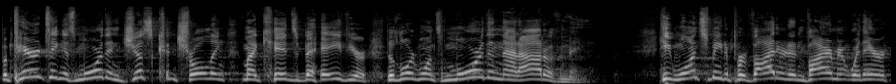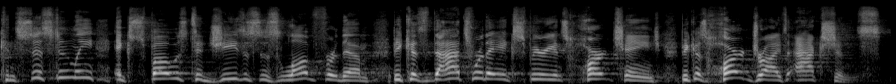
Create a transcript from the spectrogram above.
But parenting is more than just controlling my kids' behavior. The Lord wants more than that out of me. He wants me to provide an environment where they are consistently exposed to Jesus' love for them because that's where they experience heart change, because heart drives actions.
